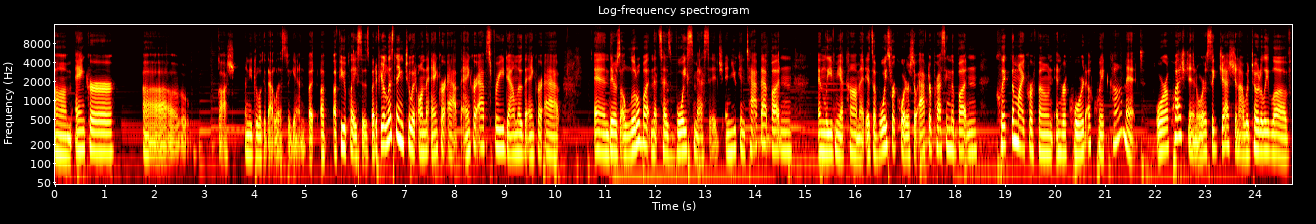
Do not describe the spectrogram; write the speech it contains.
um, Anchor. Uh, gosh, I need to look at that list again, but a, a few places. But if you're listening to it on the Anchor app, the Anchor app's free. Download the Anchor app. And there's a little button that says voice message, and you can tap that button and leave me a comment. It's a voice recorder. So after pressing the button, click the microphone and record a quick comment or a question or a suggestion. I would totally love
